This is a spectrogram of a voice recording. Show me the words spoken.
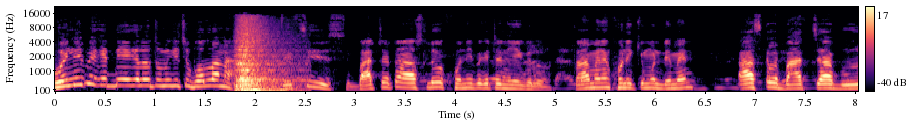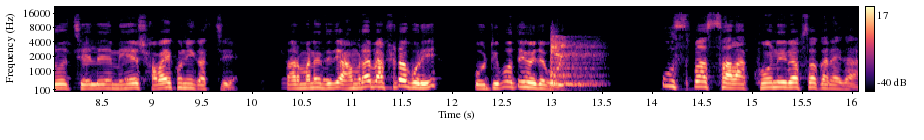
খৈনি প্যাকেট নিয়ে গেল তুমি কিছু বললা না? দেখছিস বাচ্চাটা আসলো খনি প্যাকেটে নিয়ে গেল। তার মানে খনি কেমন ডিমেন্ড আজকাল বাচ্চা বুড়ো ছেলে মেয়ে সবাই খনি খাচ্ছে। তার মানে যদি আমরা ব্যবসাটা করি কোটিপতি হয়ে যাব। পুষ্পা সালা খনি ব্যবসা করেগা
